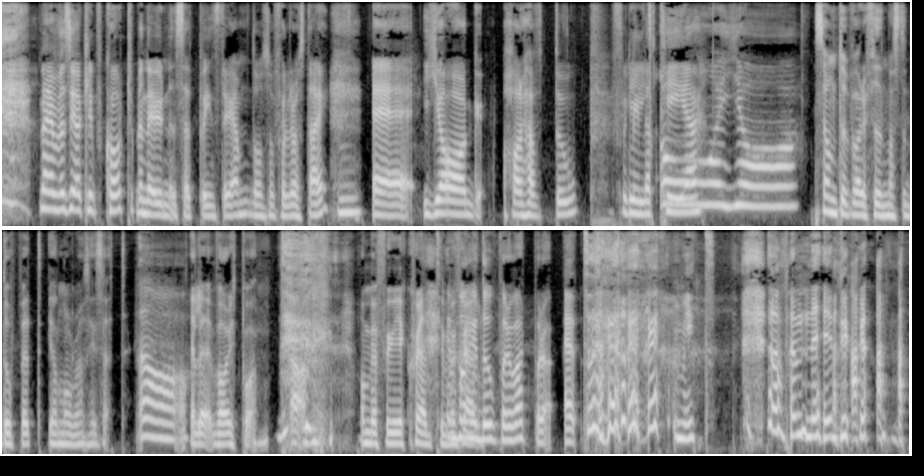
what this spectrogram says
Nej men så jag har klippt kort men det har ju ni sett på Instagram, de som följer oss där. Mm. Eh, jag har haft dop för lilla T. Oh, ja. Som typ var det finaste dopet jag någonsin sett. Oh. Eller varit på. Ja, om jag får ge cred till mig själv. Hur många dop har du varit på då? Ett. Mitt. Ja, men nej du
